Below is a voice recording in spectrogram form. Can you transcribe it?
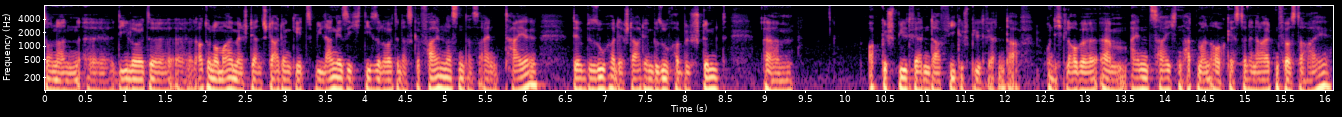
sondern äh, die Leute, äh, Autonormalmensch, der ins Stadion geht, wie lange sich diese Leute das gefallen lassen, dass ein Teil der Besucher, der Stadionbesucher bestimmt, ähm, ob gespielt werden darf, wie gespielt werden darf. Und ich glaube, ähm, ein Zeichen hat man auch gestern in der alten Försterei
